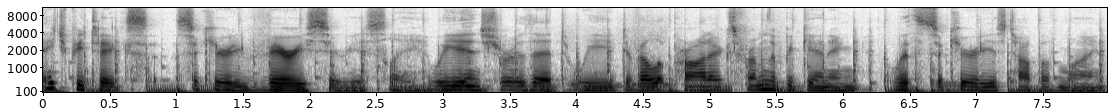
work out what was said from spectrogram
HP takes security very seriously. We ensure that we develop products from the beginning with security as top of mind.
